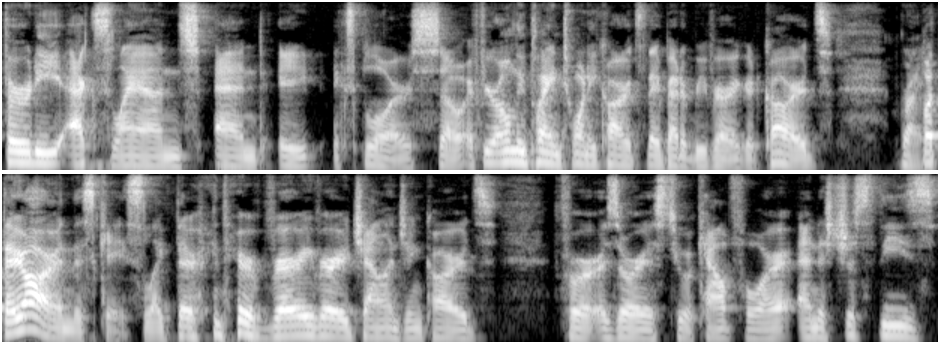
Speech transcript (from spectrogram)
30 x lands and 8 explorers so if you're only playing 20 cards they better be very good cards. Right. But they are in this case. Like they're they're very very challenging cards for azorius to account for and it's just these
